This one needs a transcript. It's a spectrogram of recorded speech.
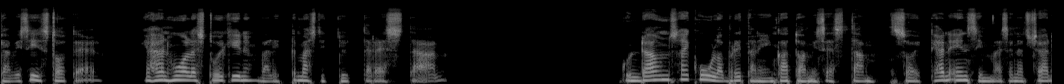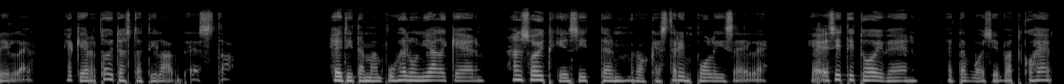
kävi siis toteen, ja hän huolestuikin välittömästi tyttärestään. Kun Down sai kuulla Britanniin katoamisesta, soitti hän ensimmäisenä Chadille ja kertoi tästä tilanteesta. Heti tämän puhelun jälkeen hän soitkin sitten Rochesterin poliiseille ja esitti toiveen, että voisivatko he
